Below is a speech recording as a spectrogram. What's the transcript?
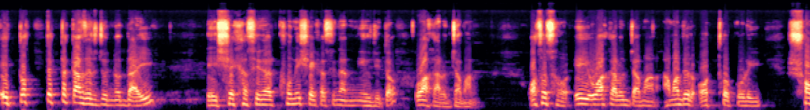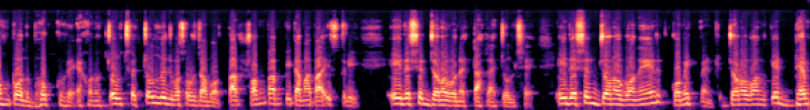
এই প্রত্যেকটা কাজের জন্য দায়ী এই শেখ হাসিনার খুনি শেখ হাসিনার নিয়োজিত ওয়াকারুজ্জামান। অথচ এই ওয়াকারুজ্জামান আমাদের অর্থ করি সম্পদ ভোগ করে এখনও চলছে চল্লিশ বছর যাবৎ। তার সন্তান, পিতামাতা, স্ত্রী এই দেশের জনগণের টাকায় চলছে। এই দেশের জনগণের কমিটমেন্ট জনগণকে ড্যাম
